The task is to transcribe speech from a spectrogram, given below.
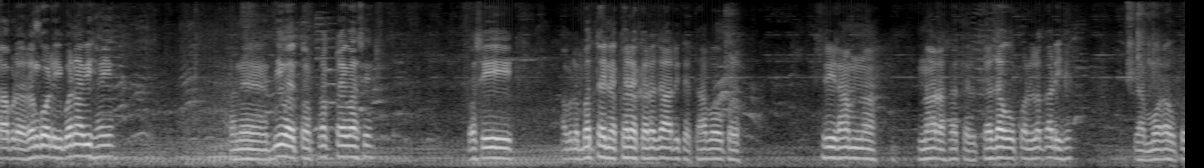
આપણે રંગોળી બનાવી છે અહીંયા. અને દિવાળી પણ પ્રગટાવ્યા છે. પછી આપણે બધાને ઘરે જ આ રીતે ધાબા ઉપર શ્રી રામના નારા સાથે ધજાઓ પણ લગાડી છે. ત્યાં મોરા ઉપર.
